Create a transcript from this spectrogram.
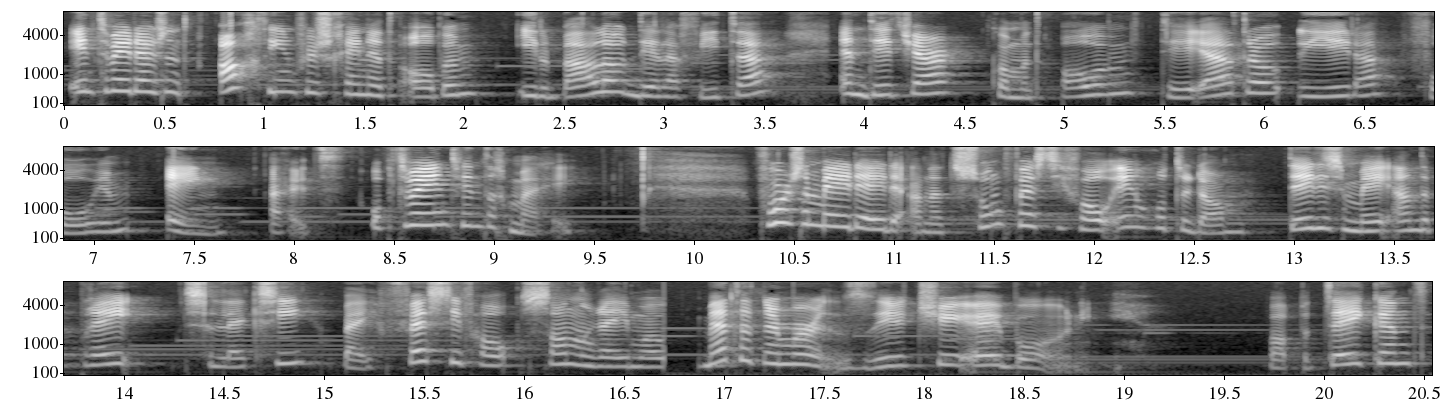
In 2018 verscheen het album Il Ballo della Vita en dit jaar kwam het album Teatro Lira Volume 1 uit op 22 mei. Voor ze meededen aan het Songfestival in Rotterdam, deden ze mee aan de pre-selectie bij Festival Sanremo met het nummer Zirci e Boni. Wat betekent,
